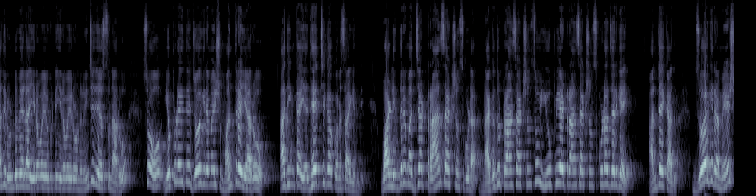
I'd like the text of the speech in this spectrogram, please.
అది రెండు వేల ఇరవై ఒకటి ఇరవై రెండు నుంచి చేస్తున్నారు. సో ఎప్పుడైతే జోగి రమేష్ మంత్రి అయ్యారో అది ఇంకా యథేచ్ఛగా కొనసాగింది. వాళ్ళిద్దరి మధ్య ట్రాన్సాక్షన్స్ కూడా నగదు ట్రాన్సాక్షన్స్ యూపీఐ ట్రాన్సాక్షన్స్ కూడా జరిగాయి. అంతేకాదు జోగి రమేష్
